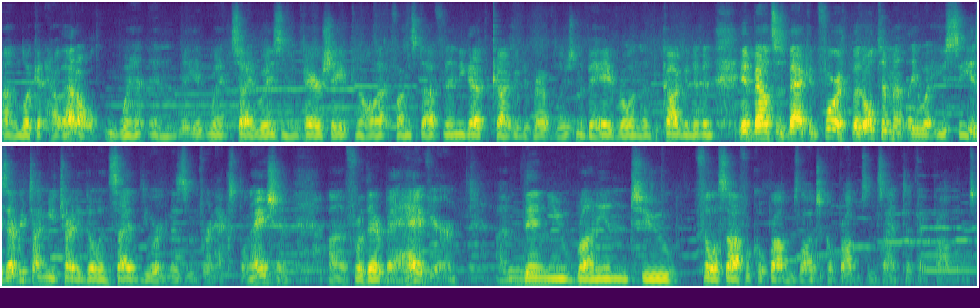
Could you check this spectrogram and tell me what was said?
um, look at how that all went, and it went sideways and pear-shaped and all that fun stuff. And then you got the cognitive revolution, the behavioral, and the cognitive, and it bounces back and forth. But ultimately, what you see is every time you try to go inside the organism for an explanation uh, for their behavior, um, then you run into philosophical problems, logical problems, and scientific problems.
